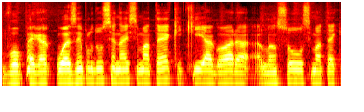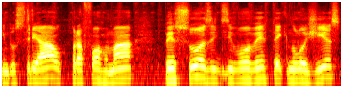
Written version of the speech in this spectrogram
vou pegar o exemplo do Senai Cimatec, que agora lançou o Cimatec Industrial para formar pessoas e desenvolver tecnologias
